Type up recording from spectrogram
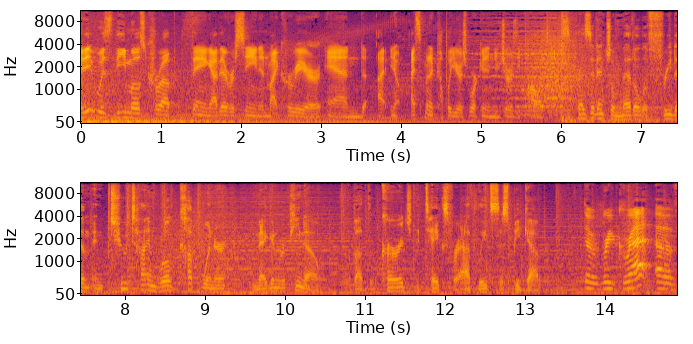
It was the most corrupt thing I've ever seen in my career, and I, you know, I spent a couple years working in New Jersey politics. Presidential Medal of Freedom and two-time World Cup winner Megan Rapinoe about the courage it takes for athletes to speak out. The regret of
